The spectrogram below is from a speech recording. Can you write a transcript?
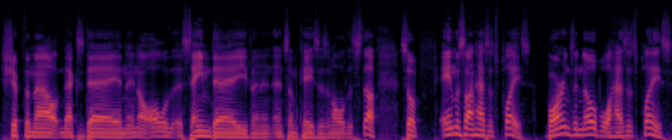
ship them out next day and, and all the same day even in, in some cases and all this stuff. So Amazon has its place. Barnes and Noble has its place.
